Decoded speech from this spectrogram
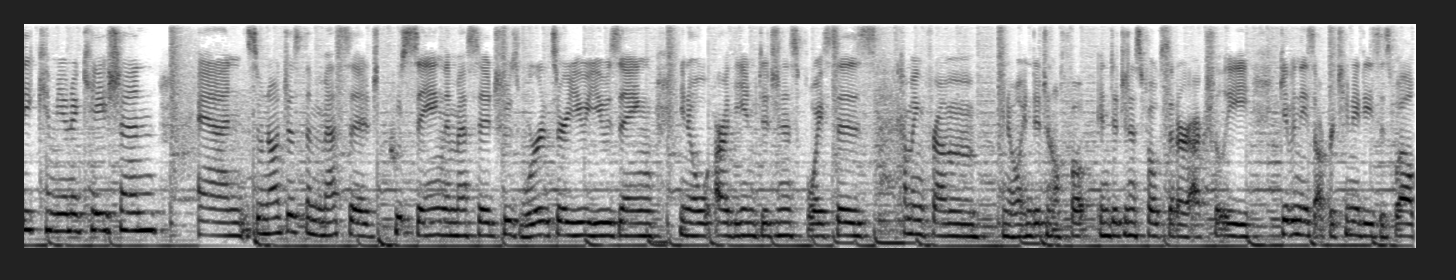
the communication, and so not just the message, who's saying the message, whose words are you using, you know, are the Indigenous voices coming from, you know, Indigenous, fo- Indigenous folks that are actually given these opportunities as well.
